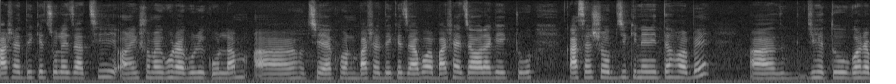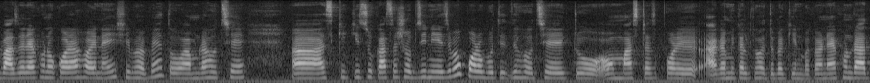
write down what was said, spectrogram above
বাসার দিকে চলে যাচ্ছি, অনেক সময় ঘোরাঘুরি করলাম, আর হচ্ছে এখন বাসার দিকে যাব। আর বাসায় যাওয়ার আগে একটু কাঁচা সবজি কিনে নিতে হবে। যেহেতু ঘরে বাজার এখনও করা হয় নাই সেভাবে, তো আমরা হচ্ছে আজকে কিছু কাঁচা সবজি নিয়ে যাব পরবর্তীতে হচ্ছে একটু আহ, মাছ টাছ পরে আগামীকালকে হয়তো বা কিনবো কারণ এখন রাত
